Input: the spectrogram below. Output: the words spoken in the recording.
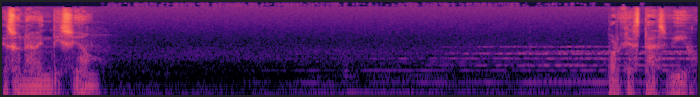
es una bendición. Porque estás vivo.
